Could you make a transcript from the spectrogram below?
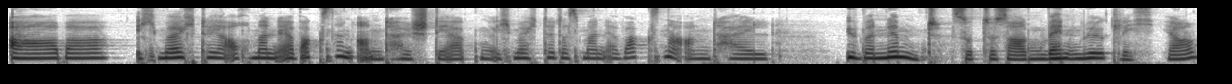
Aber ich möchte ja auch meinen Erwachsenenanteil stärken. Ich möchte, dass mein Erwachseneanteil übernimmt, sozusagen, wenn möglich, ja.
